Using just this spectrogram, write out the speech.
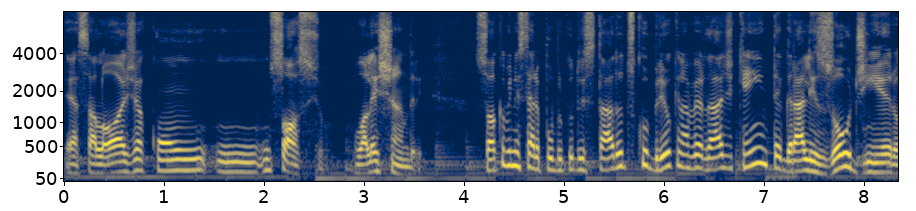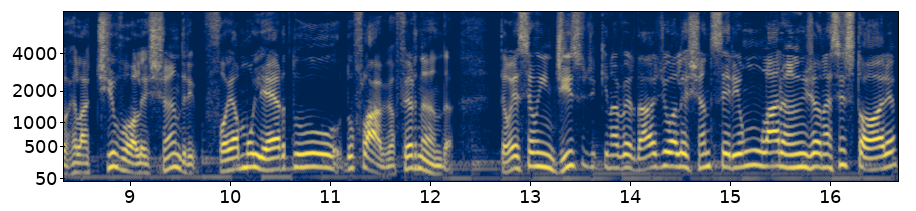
essa loja com um, um sócio, o Alexandre. Só que o Ministério Público do Estado descobriu que, na verdade, quem integralizou o dinheiro relativo ao Alexandre foi a mulher do, do Flávio, a Fernanda. Então, esse é um indício de que, na verdade, o Alexandre seria um laranja nessa história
